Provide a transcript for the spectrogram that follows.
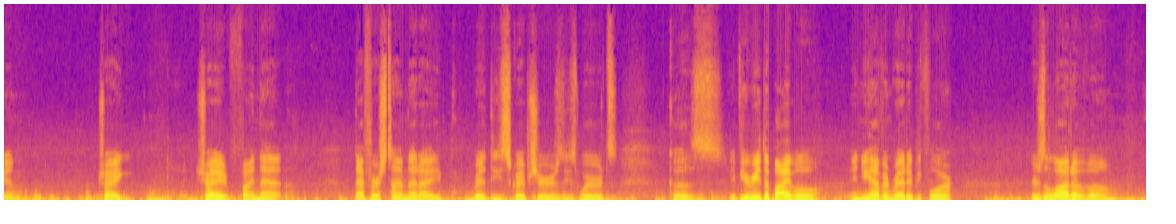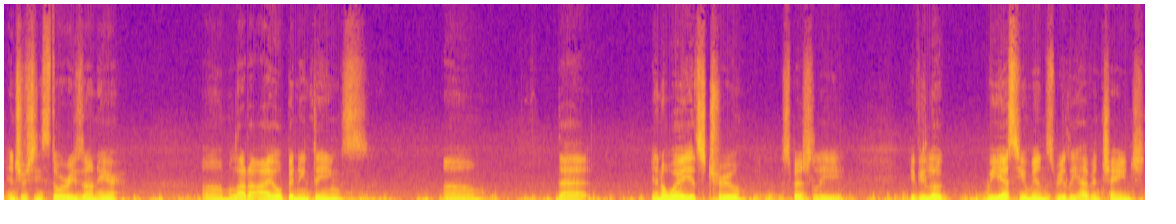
and try try find that that first time that I read these scriptures, these words, because if you read the Bible and you haven't read it before, there's a lot of um, interesting stories on here, um, a lot of eye-opening things um, that, in a way, it's true. Especially if you look, we as humans really haven't changed.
